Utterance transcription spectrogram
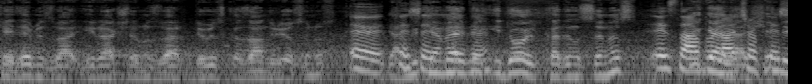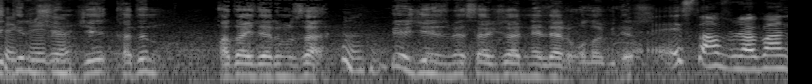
şeylerimiz var, ihraçlarımız var, döviz kazandırıyorsunuz. Evet, yani teşekkür mükemmel ederim. bir idol kadınsınız. Estağfurullah, Pekala, çok şimdi teşekkür ediyorum. girişimci kadın adaylarımıza vereceğiniz mesajlar neler olabilir? Estağfurullah ben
